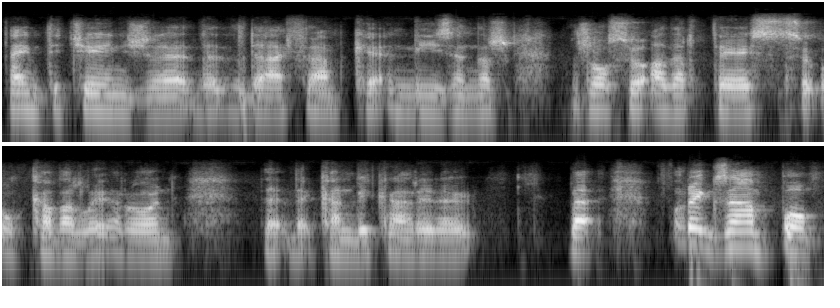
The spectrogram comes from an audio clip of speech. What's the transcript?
time to change uh, the, the, diaphragm kit in these, and there's there's also other tests that we'll cover later on that, that can be carried out. But for example,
